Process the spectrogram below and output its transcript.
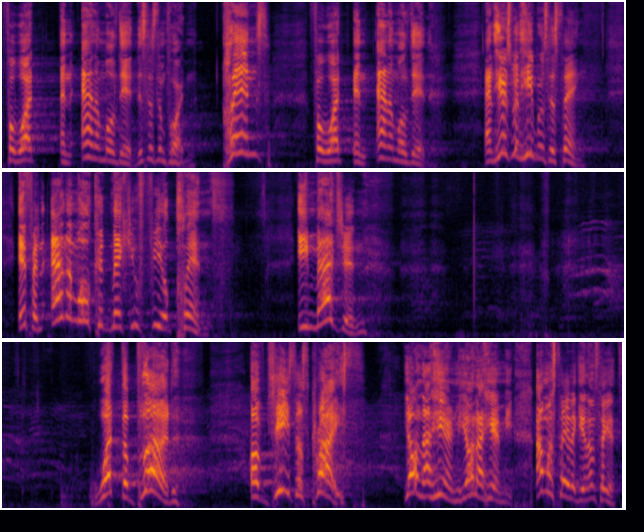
for what an animal did. This is important. Cleanse for what an animal did. And here's what Hebrews is saying if an animal could make you feel cleansed, imagine what the blood of Jesus Christ. Y'all not hearing me. Y'all not hearing me. I'm going to say it again. I'm saying it.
